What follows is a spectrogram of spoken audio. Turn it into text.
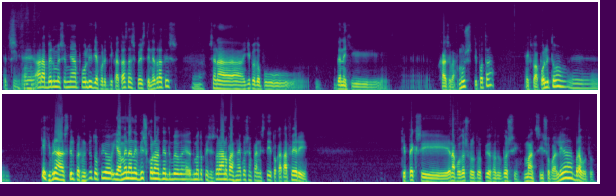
Έτσι. Ε, άρα μπαίνουμε σε μια πολύ διαφορετική κατάσταση. Παίζει στην έδρα της, ναι. σε ένα γήπεδο που δεν έχει ε, χάσει βαθμούς, τίποτα. Έχει το απόλυτο. Ε, και έχει βρει ένα στυλ παιχνιδιού το οποίο για μένα είναι δύσκολο να την αντιμετωπίσεις. Τώρα, αν ο Παναθηναϊκός εμφανιστεί, το καταφέρει και παίξει ένα ποδόσφαιρο το οποίο θα του δώσει μάτς ή ισοπαλία, μπράβο του.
